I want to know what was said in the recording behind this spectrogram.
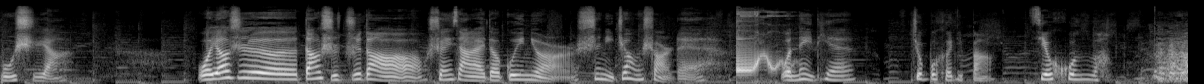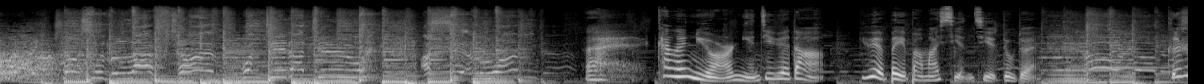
不是呀，我要是当时知道生下来的闺女儿是你这样色儿的，我那天就不和你爸结婚了。哎，看来女儿年纪越大，越被爸妈嫌弃，对不对？可是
